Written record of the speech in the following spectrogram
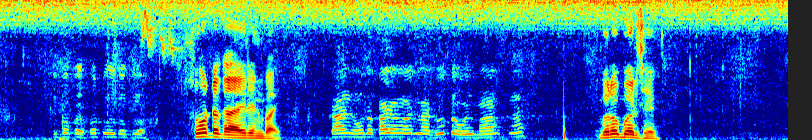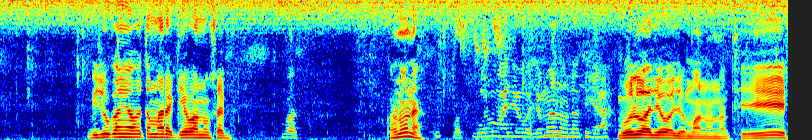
ખોટું હોય તો કયો સો ટકા હિરેનભાઈ. બરોબર છે. બીજું કઈ હવે તમારે કહેવાનું સાહેબ? બસ. ઘણું ને? બોલવા જેવો જમાનો નથી બોલવા જેવો જમાનો નથી.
